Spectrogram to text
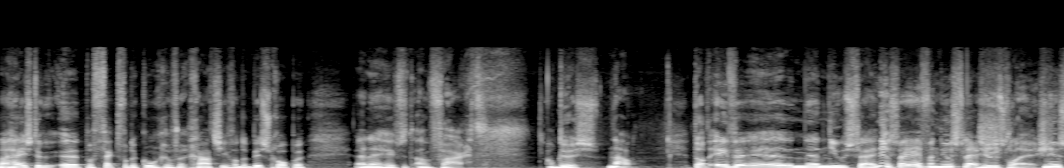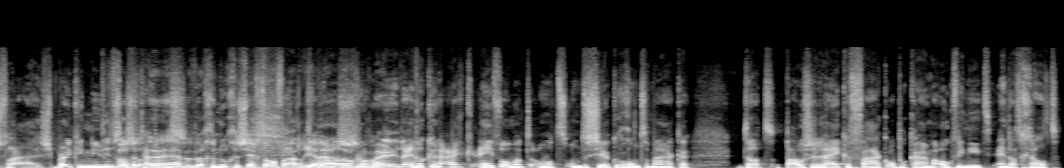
Maar hij is de eh, prefect van de congregatie van de bisschoppen. En hij heeft het aanvaard. Dus, Nou, dat even eh, een eh, nieuwsfeitje. nieuws, even een nieuwsflash. Nieuwsflash. Nieuwsflash. Breaking news. Dit was, What eh, hebben we genoeg gezegd over Adrianus? en we kunnen eigenlijk even om, het, om, het, om de cirkel rond te maken. Dat pauzen lijken vaak op elkaar, maar ook weer niet. En dat geldt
